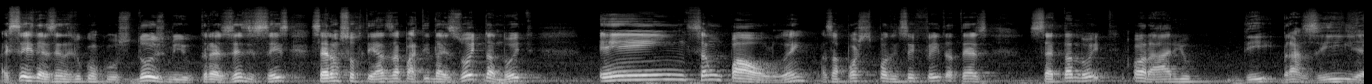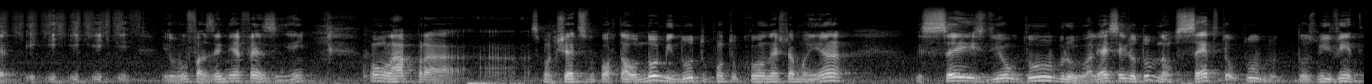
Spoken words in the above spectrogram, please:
As seis dezenas do concurso 2.306 serão sorteadas a partir das 8 da noite em São Paulo, hein? As apostas podem ser feitas até as sete da noite, horário de Brasília. Eu vou fazer minha fezinha, hein? Vamos lá para as manchetes do portal nominuto.com nesta manhã de 6 de outubro, aliás, 6 de outubro não, 7 de outubro de 2020.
